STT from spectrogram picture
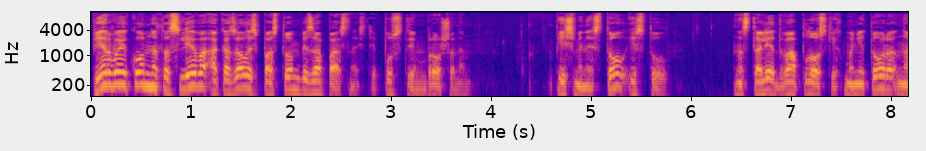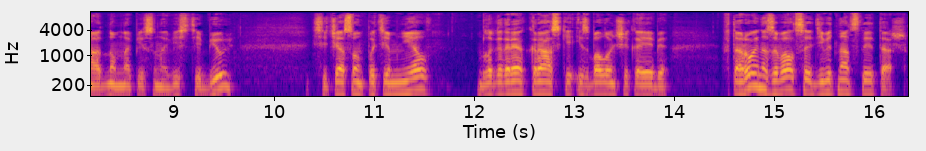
Первая комната слева оказалась постом безопасности, пустым, брошенным. Письменный стол и стул. На столе два плоских монитора, на одном написано «Вестибюль». Сейчас он потемнел, благодаря краске из баллончика Эбби. Второй назывался «Девятнадцатый этаж».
